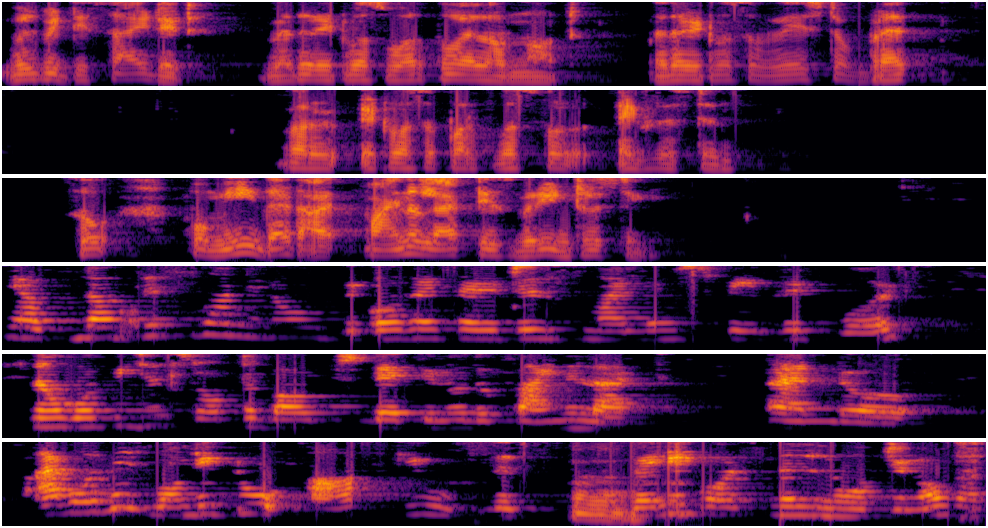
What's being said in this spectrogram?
will be decided whether it was worthwhile or not whether it was a waste of breath or it was a purposeful existence so for me that uh, final act is very interesting Yeah, now this one, you know, because I said it is my most favorite verse. Now, what we just talked about, that, you know, the final act. And uh, I've always wanted to ask you this Hmm. very personal note, you know, that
